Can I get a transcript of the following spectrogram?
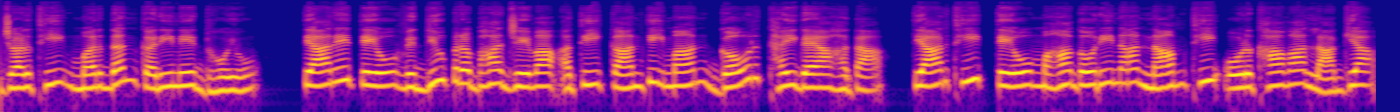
જળથી મર્દન કરીને ધોયું. ત્યારે તેઓ વિદ્યુપ્રભા જેવા અતિ કાંતિમાન ગૌર થઈ ગયા હતા. ત્યારથી તેઓ મહાગૌરીના નામથી ઓળખાવા લાગ્યા,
